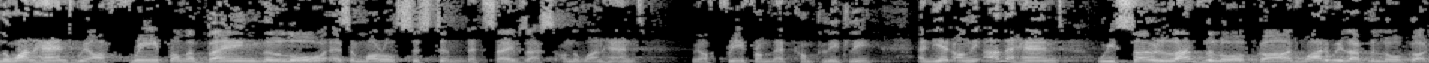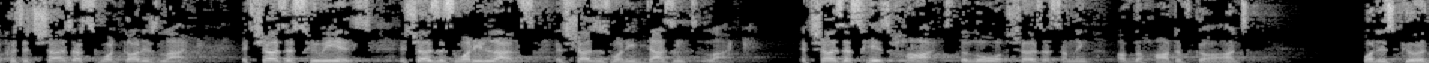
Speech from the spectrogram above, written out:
the one hand, we are free from obeying the law as a moral system that saves us. On the one hand, we are free from that completely. And yet, on the other hand, we so love the law of God. Why do we love the law of God? Because it shows us what God is like. It shows us who He is. It shows us what He loves. It shows us what He doesn't like. It shows us his heart. The law shows us something of the heart of God, what is good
